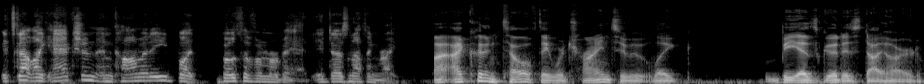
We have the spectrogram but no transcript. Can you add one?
It's got like action and comedy, but both of them are bad. It does nothing right. I, I couldn't tell if they were trying to like be as good as Die Hard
